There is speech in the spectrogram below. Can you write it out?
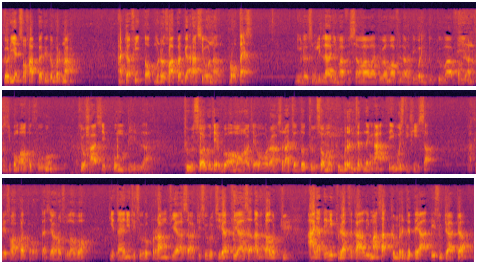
Korean sahabat itu pernah ada khitab. Menurut sahabat gak rasional protes ini lho sing lillahi ma fis samawati wa ma fil ardi wa in tubdu ma fi anfusikum aw tukhfuhu yuhasibkum billah. Dosa iku cek mbok omongno cek ora, senajan to dosa mok gumrenjet ning ati wis dihisab. Akhirnya sahabat protes ya Rasulullah, kita ini disuruh perang biasa, disuruh jihad biasa, tapi kalau di ayat ini berat sekali, masa gemerjete hati sudah ada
